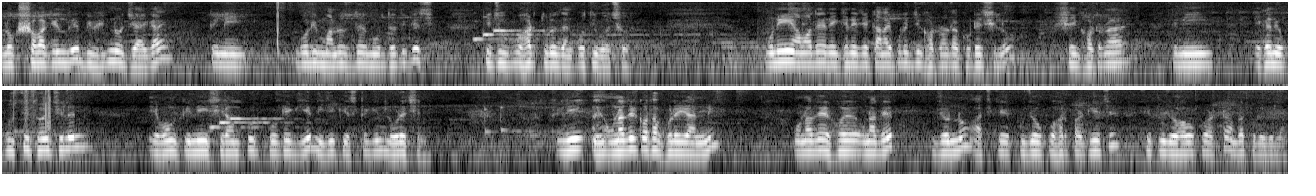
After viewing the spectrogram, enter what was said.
লোকসভা কেন্দ্রে বিভিন্ন জায়গায় তিনি গরিব মানুষদের মধ্যে থেকে কিছু উপহার তুলে দেন প্রতি বছর। উনি আমাদের এখানে যে কানাইপুরের যে ঘটনাটা ঘটেছিল, সেই ঘটনায় তিনি এখানে উপস্থিত হয়েছিলেন এবং তিনি শ্রীরামপুর কোর্টে গিয়ে নিজে কেসটা কিন্তু লড়েছেন। তিনি ওনাদের কথা ভুলে যাননি। ওনাদের হয়ে, ওনাদের জন্য আজকে পুজো উপহার পাঠিয়েছে। সেই পুজো উপহারটা আমরা তুলে দিলাম।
